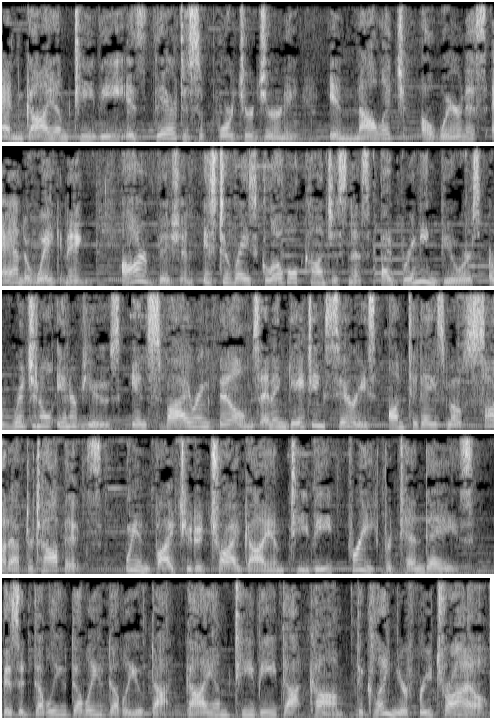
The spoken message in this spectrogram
and Gaiam TV is there to support your journey in knowledge, awareness, and awakening. Our vision is to raise global consciousness by bringing viewers original interviews, inspiring films, and engaging series on today's most sought after topics. We invite you to try Gaiam TV free for 10 days. Visit www.gaiamtv.com to claim your free trial.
